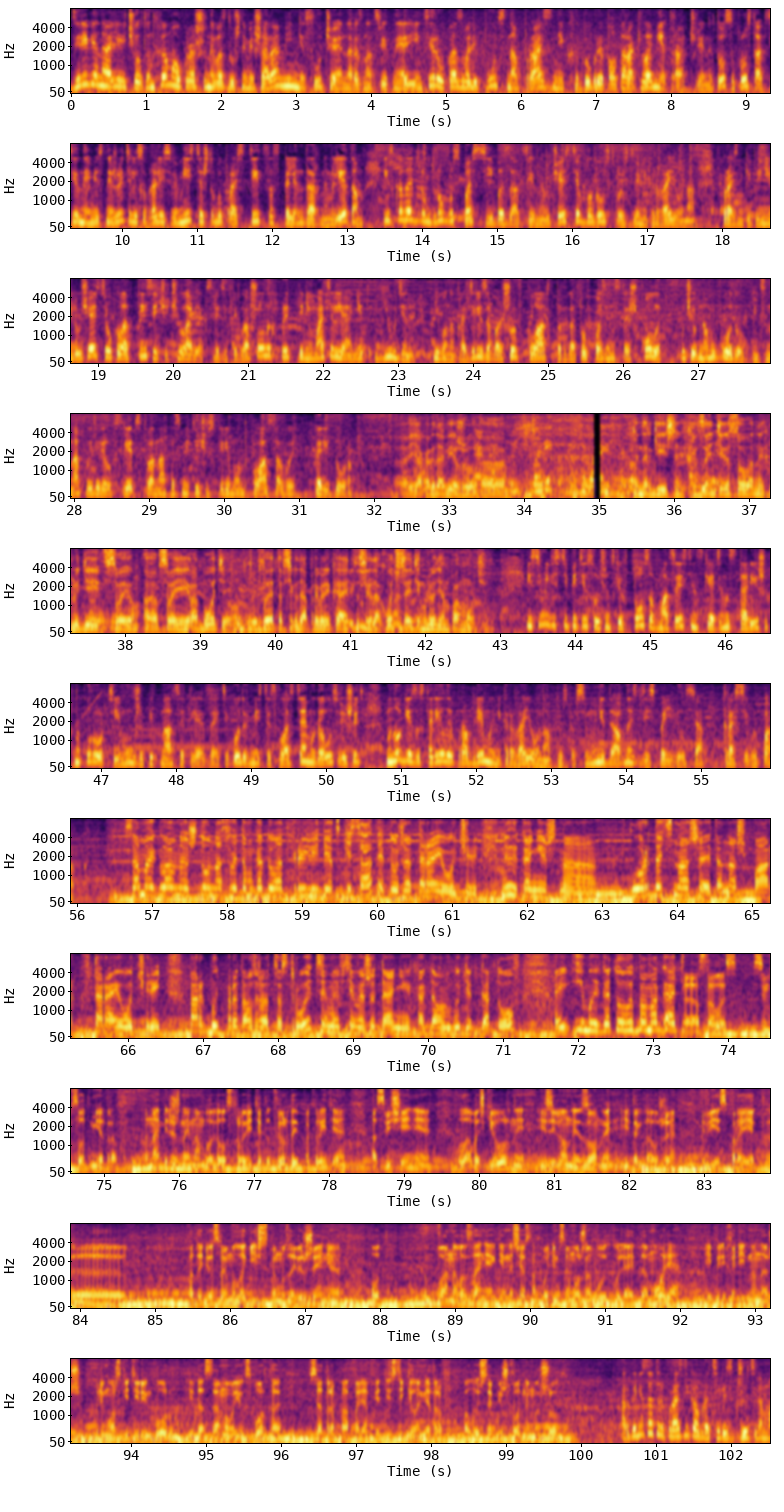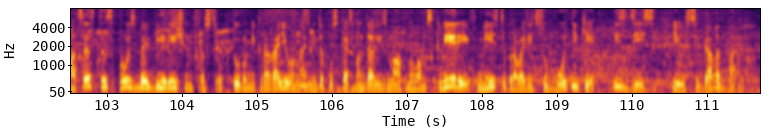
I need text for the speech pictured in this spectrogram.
Деревья на аллее Челтенхэма, украшенные воздушными шарами, не случайно. Разноцветные ориентиры указывали путь на праздник добрые полтора километра. Члены ТОС и просто активные местные жители собрались вместе, чтобы проститься с календарным летом и сказать друг другу спасибо за активное участие в благоустройстве микрорайона. В празднике приняли участие около тысячи человек. Среди приглашенных предприниматель Леонид Юдин. Его наградили за большой вклад в подготовку 11 школы к учебному году. Меценат выделил средства на косметический ремонт классов и коридоров. Я когда вижу э, энергичных, заинтересованных людей в, своем, э, в своей работе, то это всегда привлекает и всегда хочется этим людям помочь. Из 75 сочинских ТОСов Мацестинский один из старейших на курорте. Ему уже 15 лет. За эти годы вместе с властями удалось решить многие застарелые проблемы микрорайона. Плюс ко всему недавно здесь появился красивый парк. Самое главное, что у нас в этом году открыли детский сад, это уже вторая очередь. Ну и, конечно, гордость наша, это наш парк, вторая очередь. Парк будет продолжаться строиться, и мы все в ожидании, когда он будет готов. И мы готовы помогать. Осталось 700 метров набережной нам благоустроить. Это твердые покрытия, освещение, лавочки, урны и зеленые зоны. И тогда уже весь проект э, подойдет своему логическому завершению. От ванного здания, где мы сейчас находимся, можно будет гулять до моря и переходить на наш приморский Теренкур и до самого югспорта. Вся тропа порядка 10 километров получится пешеходный маршрут. Организаторы праздника обратились к жителям Мацесты с просьбой беречь инфраструктуру микрорайона, не допускать вандализма в новом сквере и вместе проводить субботники и здесь, и у себя во дворах.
